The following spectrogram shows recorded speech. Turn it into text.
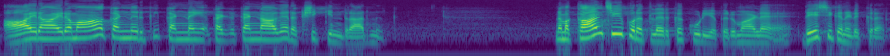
ஆயிரம் ஆயிரமா கண்ணு இருக்கு கண்ணை கண்ணாக ரட்சிக்கின்றார்னு இருக்கு. நம்ம காஞ்சிபுரத்துல இருக்கக்கூடிய பெருமாளை தேசிகன் எடுக்கிறார்.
